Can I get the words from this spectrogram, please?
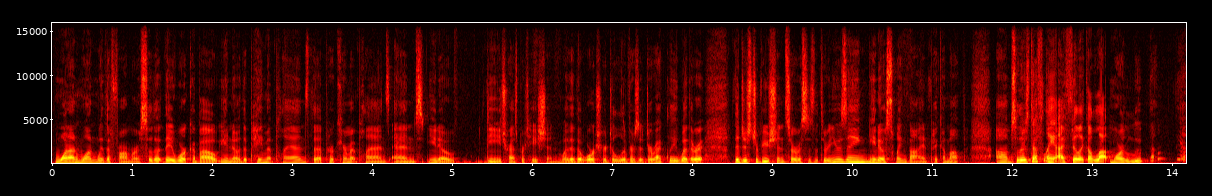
one-on-one with the farmers so that they work about you know the payment plans, the procurement plans, and you know the transportation, whether the orchard delivers it directly, whether it, the distribution services that they're using, you know, swing by and pick them up. Um, so there's definitely, I feel like, a lot more loop, yeah,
